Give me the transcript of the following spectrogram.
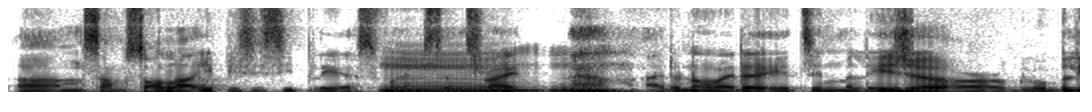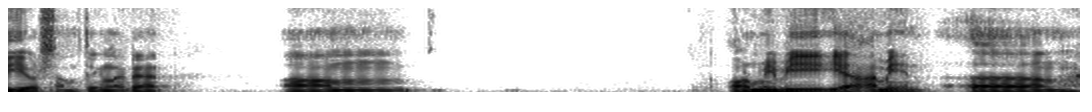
um, some solar EPCC players, for instance, right? I don't know whether it's in Malaysia or globally or something like that. Um, or maybe yeah. I mean, um,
